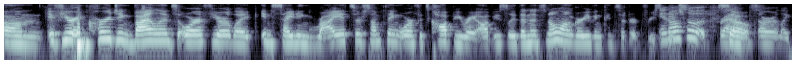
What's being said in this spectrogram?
um if you're encouraging violence or if you're like inciting riots or something or if it's copyright obviously then it's no longer even considered free speech. And also threats are like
